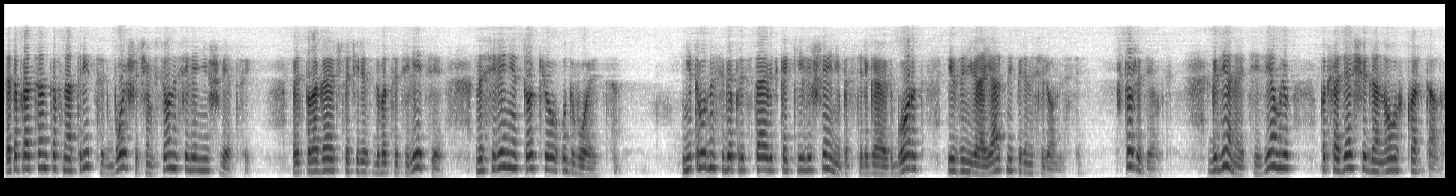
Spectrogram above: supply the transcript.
Это процентов на 30 больше, чем все население Швеции. Предполагают, что через 20-летие население Токио удвоится. Нетрудно себе представить, какие лишения подстерегают город из-за невероятной перенаселенности. Что же делать? Где найти землю, подходящую для новых кварталов?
